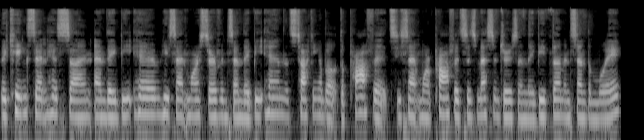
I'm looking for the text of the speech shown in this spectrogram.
the king sent his son and they beat him. He sent more servants and they beat him. That's talking about the prophets. He sent more prophets as messengers and they beat them and sent them away.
